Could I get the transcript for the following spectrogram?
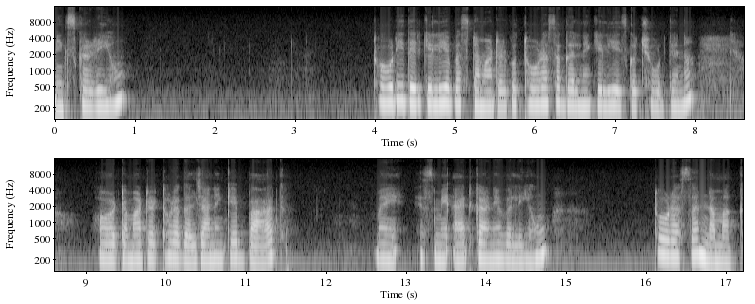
मिक्स कर रही हूँ। थोड़ी देर के लिए बस टमाटर को थोड़ा सा गलने के लिए इसको छोड़ देना। और टमाटर थोड़ा गल जाने के बाद मैं इसमें ऐड करने वाली हूँ। थोड़ा सा नमक।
